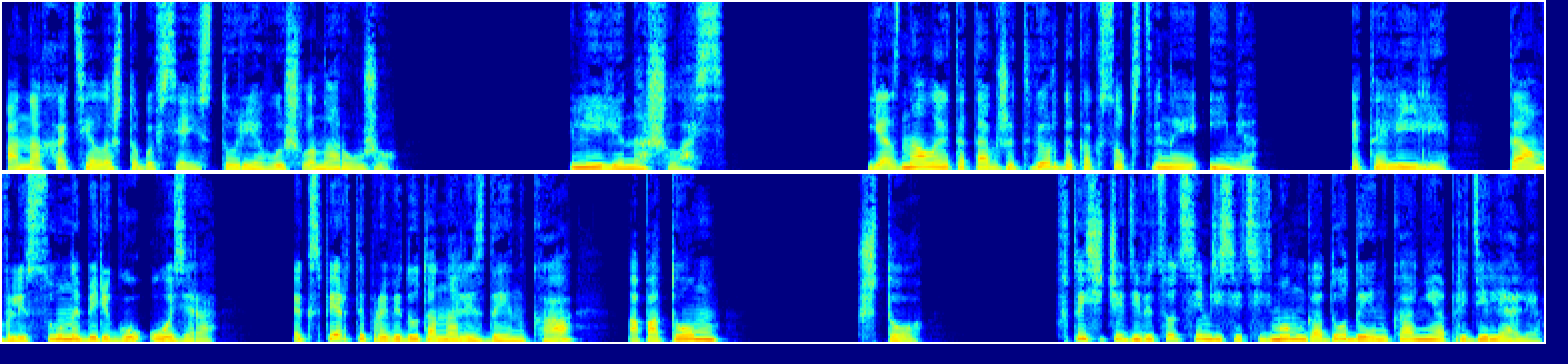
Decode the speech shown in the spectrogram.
Она хотела, чтобы вся история вышла наружу. Лили нашлась. Я знала это так же твердо, как собственное имя. Это Лили, там, в лесу, на берегу озера. Эксперты проведут анализ ДНК, а потом... Что? В 1977 году ДНК не определяли,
